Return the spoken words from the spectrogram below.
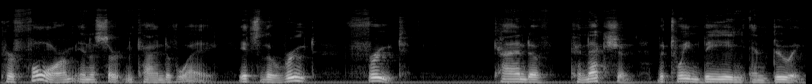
perform in a certain kind of way. It's the root fruit kind of connection between being and doing.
